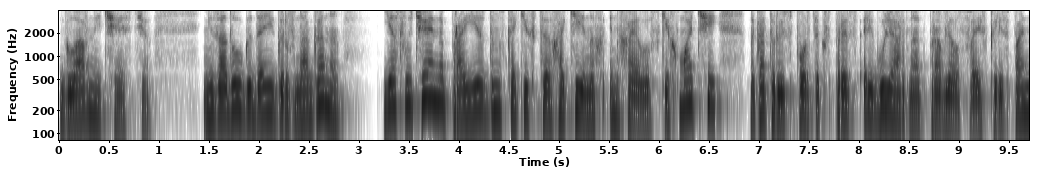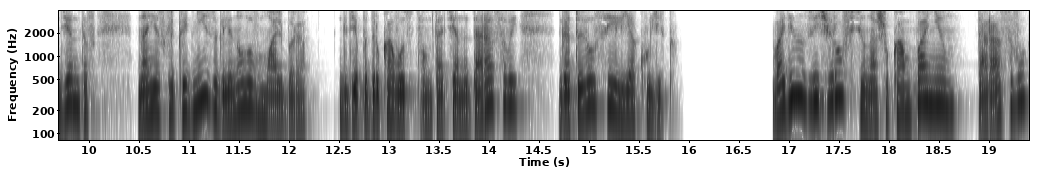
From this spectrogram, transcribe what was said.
главной частью. Незадолго до игр в Нагано я случайно проездом с каких-то хоккейных инхайловских матчей, на которые «Спортэкспресс» регулярно отправлял своих корреспондентов, на несколько дней заглянула в Мальборо, где под руководством Татьяны Тарасовой готовился Илья Кулик. В один из вечеров всю нашу компанию, Тарасову,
